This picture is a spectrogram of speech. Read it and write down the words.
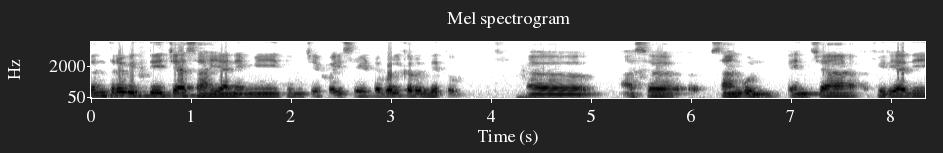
तंत्रविद्येच्या सहाय्याने मी तुमचे पैसे डबल करून देतो. असं सांगून त्यांच्या फिर्यादी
